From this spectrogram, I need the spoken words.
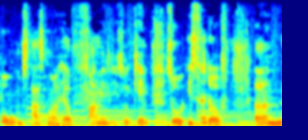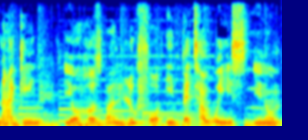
homes has not helped families okay? So instead of uh, nagging your husband look for a better ways you know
